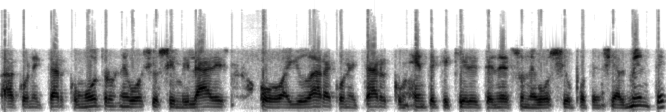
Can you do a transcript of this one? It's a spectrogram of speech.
a, conectar con otros negocios similares o ayudar a conectar con gente que quiere tener su negocio potencialmente.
